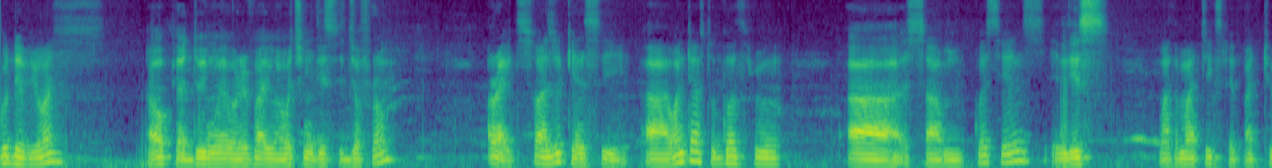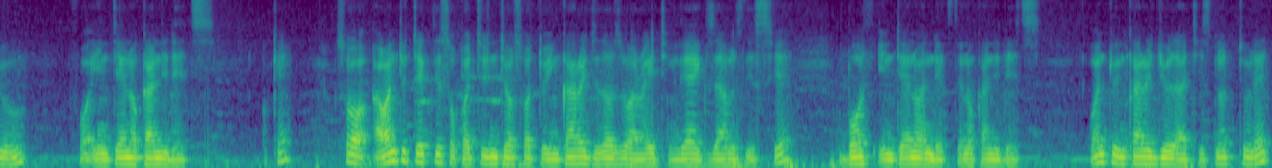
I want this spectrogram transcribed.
good day viewers i hope you are doing well wherever you are watching this video from. All right so as you can see uh, i want us to go through uh, some questions in this mathematics paper 2 for internal candidates okay? So i want to take this opportunity also to encourage those who are writing their exams this year both internal and external candidates. I want to encourage you that it's not too late.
